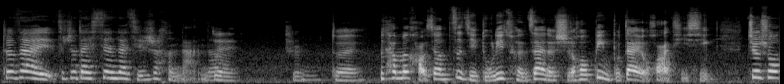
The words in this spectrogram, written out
这在这在现在其实是很难的。对，是，对他们好像自己独立存在的时候，并不带有话题性，就是说，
